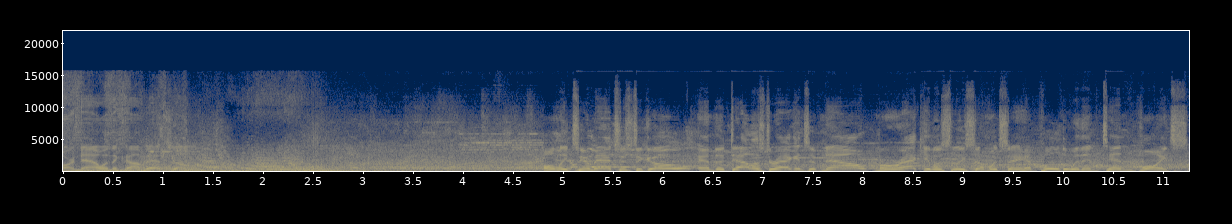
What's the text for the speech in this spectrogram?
are now in the combat zone. Only two matches to go, and the Dallas Dragons have now, miraculously, some would say, have pulled to within 10 points.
